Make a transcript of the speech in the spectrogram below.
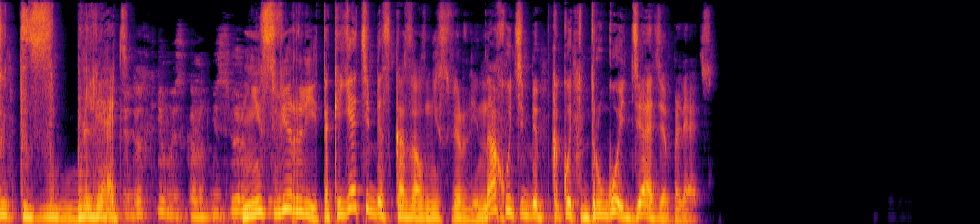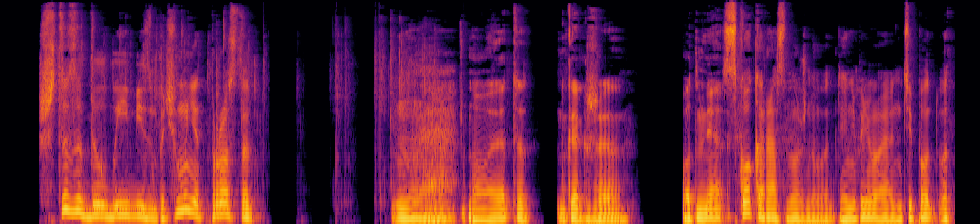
это за, блядь, Придут к нему и скажут, не сверли. не сверли. Так и я тебе сказал, не сверли. Нахуй тебе какой-то другой дядя, блядь. Что за долбоебизм? Почему нет просто... Ну это, как же, вот мне... Сколько раз нужно? Вот, я не понимаю. Ну, типа, вот...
